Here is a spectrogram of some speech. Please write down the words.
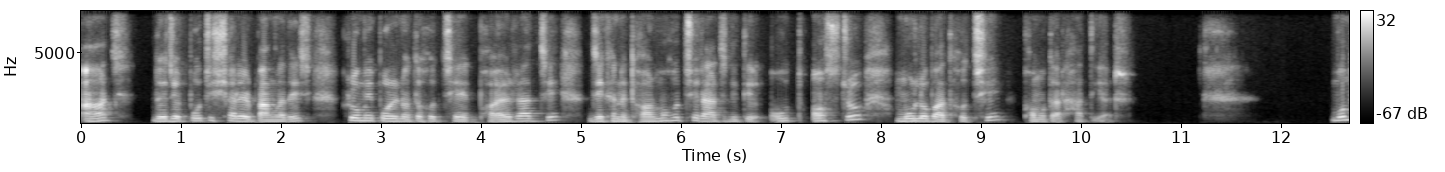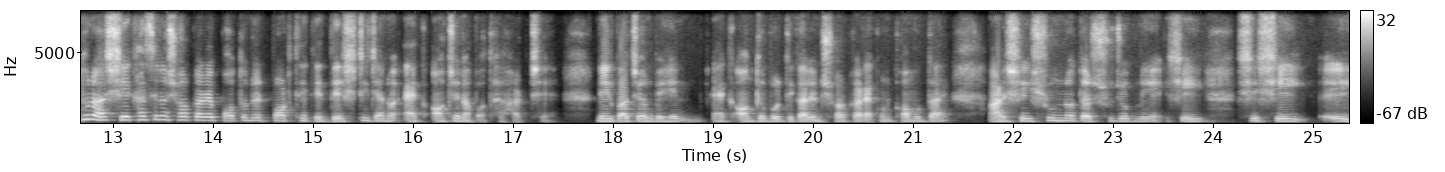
আজ দু হাজার পঁচিশ সালের বাংলাদেশ ক্রমে পরিণত হচ্ছে এক ভয়ের রাজ্যে, যেখানে ধর্ম হচ্ছে রাজনীতির অস্ত্র, মূল্যবাদ হচ্ছে ক্ষমতার হাতিয়ার। বন্ধুরা, শেখ হাসিনা সরকারের পতনের পর থেকে দেশটি যেন এক অচেনা পথে হাঁটছে। নির্বাচনবিহীন এক অন্তর্বর্তীকালীন সরকার এখন ক্ষমতায়, আর সেই শূন্যতার সুযোগ নিয়ে সেই সেই, এই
